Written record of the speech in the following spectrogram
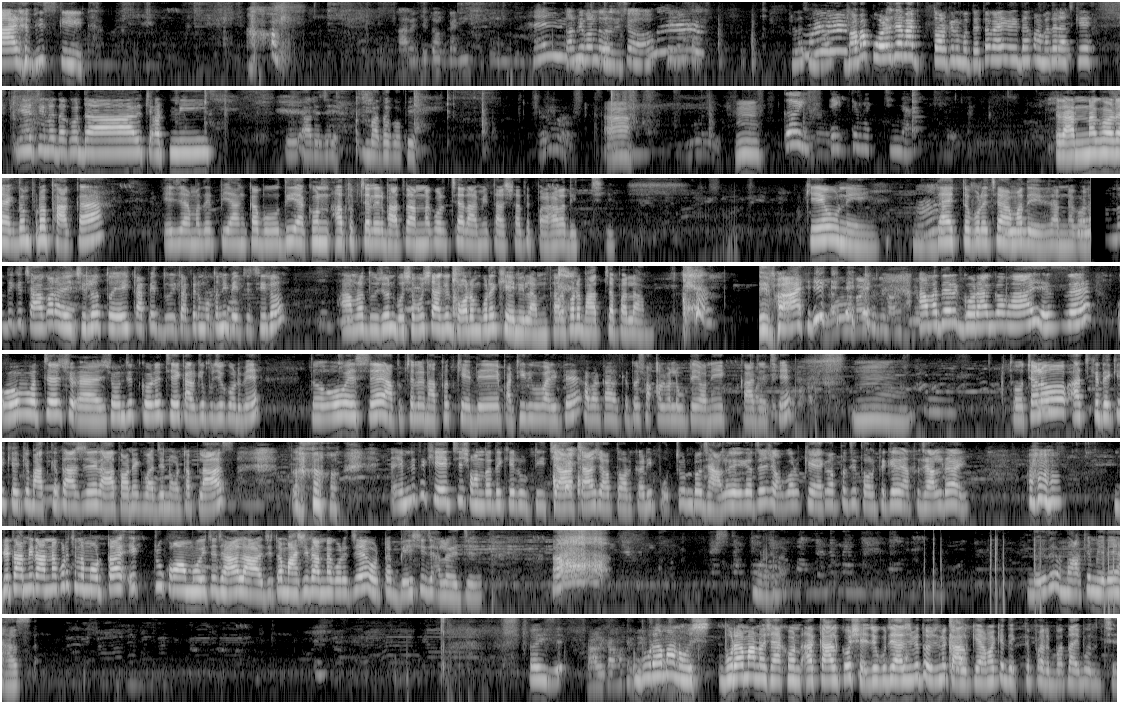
আর বিস্কিট। তরকারি। বন্ধ করে দিচ্ছ বাবা পড়ে যাবে তরকারির মধ্যে। তো গাই দেখো আমাদের আজকে ইয়ে ছিল দেখো ডাল চাটনি এই আর এই যে বাঁধাকপি। হুম। রান্নাঘর একদম পুরো ফাঁকা। এই যে আমাদের প্রিয়াঙ্কা বৌদি এখন আতপ চালের ভাত রান্না করছে আর আমি তার সাথে পাহারা দিচ্ছি। কেউ নেই। দায়িত্ব পড়েছে আমাদের রান্না করা দিকে চা করা হয়েছিল তো এই কাপের দুই কাপের মতনই বেঁচেছিল। আমরা দুজন বসে বসে আগে গরম করে খেয়ে নিলাম তারপরে ভাত চাপালাম। ভাই আমাদের গৌরাঙ্গ ভাই এসছে। ও হচ্ছে সঞ্জিত করেছে কালকে পুজো করবে। তো ও এসছে আতপ চালের ভাত ভাত খেয়ে দিয়ে পাঠিয়ে দিব বাড়িতে। আবার কালকে তো সকালবেলা উঠে অনেক কাজ আছে। তো চলো আজকে দেখি কে কে ভাত খেতে আসে। রাত অনেক বাজে নটা প্লাস তো এমনিতে খেয়েছি, সন্ধ্যা থেকে রুটি, চা, টা, সব তরকারি, প্রচণ্ড ঝাল হয়ে গেছে। সবার খেয়ে কথা যে তর থেকে এত ঝাল দেয়। যেটা আমি রান্না করেছিলাম, ওটা একটু কম হয়েছে ঝাল, আর যেটা মাসি রান্না করেছে, ওটা বেশি ঝাল হয়েছে। মাকে মেরে হাস ওই বুড়া মানুষ বুড়া মানুষ এখন আর কালকেও সেজে গুজে আসবে, তো ওই জন্য কালকে আমাকে দেখতে পারে বা তাই বলছে।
